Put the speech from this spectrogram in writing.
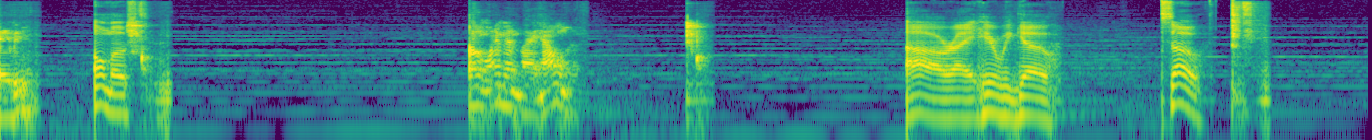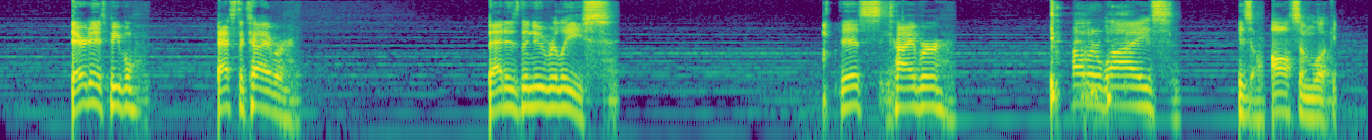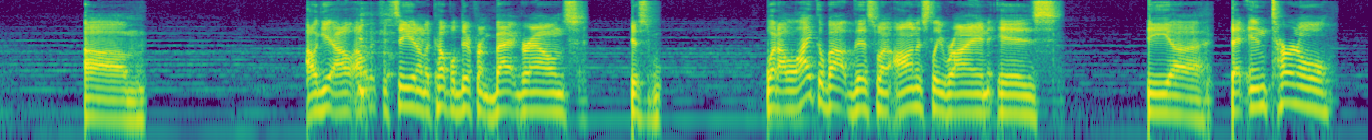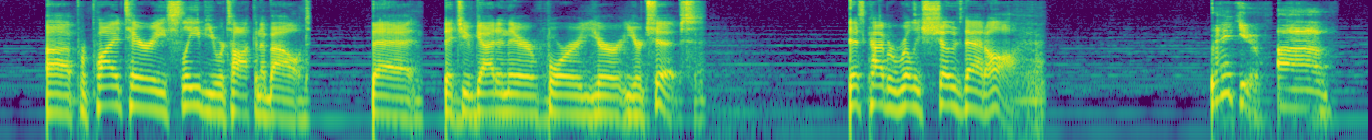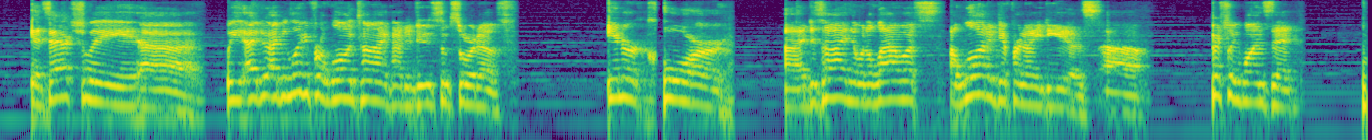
Maybe. Almost. Oh, I meant my helmet. All right, here we go. So, there it is, people. That's the Kyber. That is the new release. This Kyber, color wise, is awesome looking. Um, I'll get, I'll, I'll let you see it on a couple different backgrounds. Just what I like about this one, honestly, Ryan, is the uh, that internal uh, proprietary sleeve you were talking about that that you've got in there for your your chips. This Kyber really shows that off. Thank you. Uh, it's actually uh, we I, I've been looking for a long time how to do some sort of inner core uh, design that would allow us a lot of different ideas, uh, especially ones that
